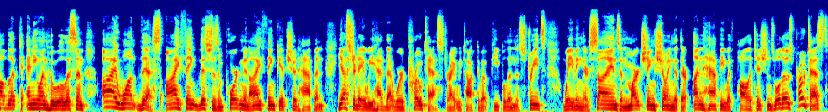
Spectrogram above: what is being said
public, to anyone who will listen, I want this. I think this is important and I think it should happen. Yesterday we had that word protest, right? We talked about people in the streets waving their signs and marching, showing that they're unhappy with politicians. Well, those protests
